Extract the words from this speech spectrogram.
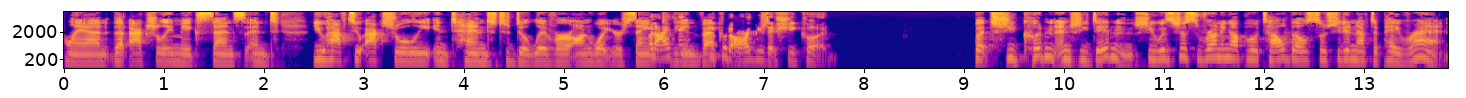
plan that actually makes sense and you have to actually intend to deliver on what you're saying But to I the think you investor. could argue that she could. but she couldn't and she didn't. She was just running up hotel bills so she didn't have to pay rent.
